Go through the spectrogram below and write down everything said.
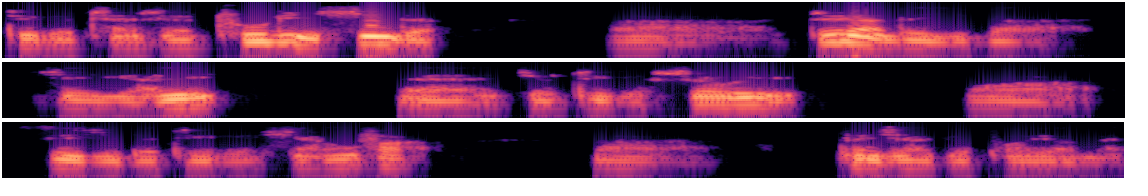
这个产生出离心的啊这样的一个一些原理，呃，就这个社会我自己的这个想法啊分享给朋友们。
